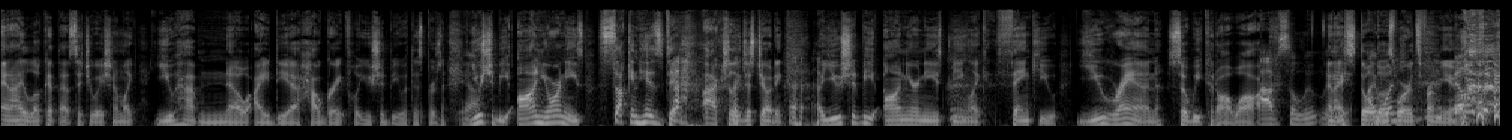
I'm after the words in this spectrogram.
And I look at that situation, I'm like, "You have no idea how grateful you should be with this person. You should be on your knees sucking his dick." Actually, just joking. Uh, you should be on your knees, being like, "Thank you, you ran so we could all walk." Absolutely. And I stole those want- words from you. No, okay.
